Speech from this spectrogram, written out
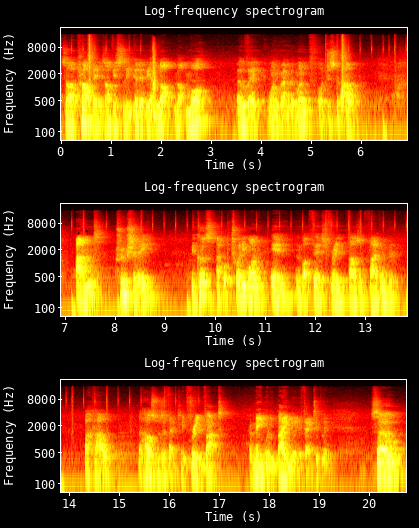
So our profit is obviously going to be a lot, lot more over one grand a month or just about. And crucially, because I put 21 in and got 33,500 back out, the house was effectively free. In fact, I made money buying it effectively. So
